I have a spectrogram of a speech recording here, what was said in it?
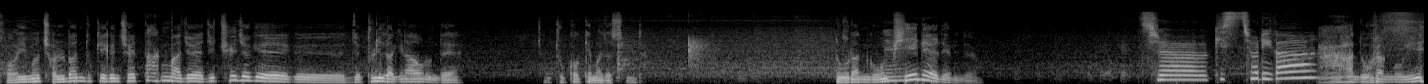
거의 뭐 절반 두께 근처에 딱 맞아야지 최적의 그 이제 분리각이 나오는데 좀 두껍게 맞았습니다. 노란 공은 네. 피해내야 되는데요. 자, 키스 처리가 아 노란 공이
